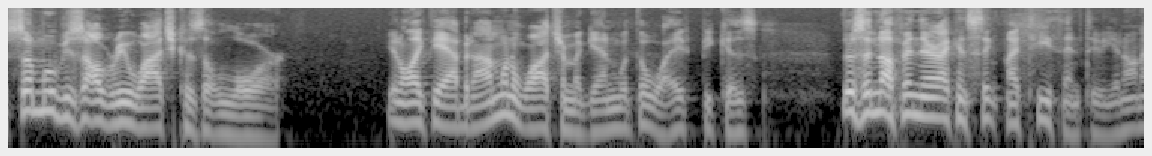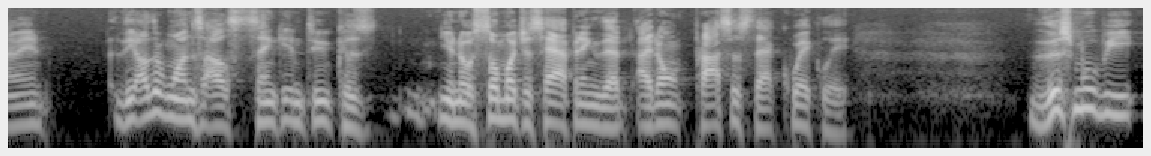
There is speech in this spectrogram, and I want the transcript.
some movies I'll rewatch because of lore. You know, like the Abbott. I'm going to watch them again with the wife because there's enough in there I can sink my teeth into. You know what I mean? The other ones I'll sink into because you know so much is happening that I don't process that quickly. This movie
